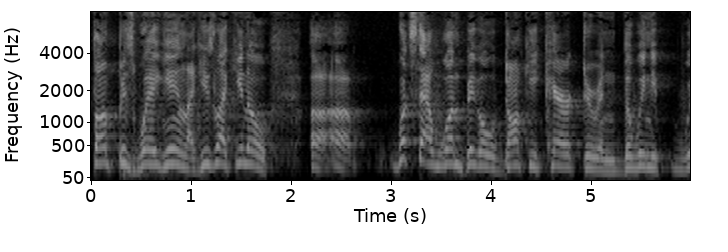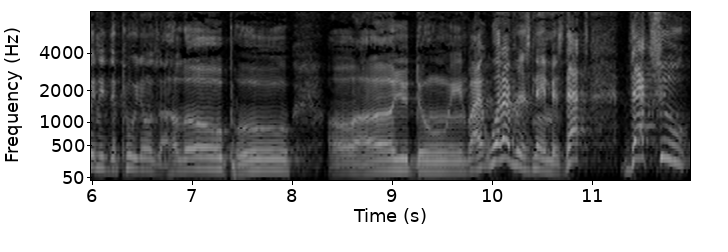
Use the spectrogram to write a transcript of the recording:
thump his way in, like he's like you know, uh, uh, what's that one big old donkey character in the Winnie Winnie the Pooh? You know, like, hello Pooh, oh how are you doing? Right, whatever his name is. That that's who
